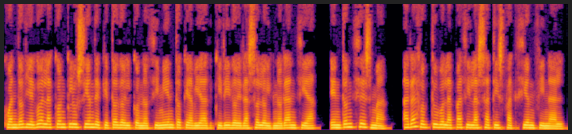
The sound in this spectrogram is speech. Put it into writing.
cuando llegó a la conclusión de que todo el conocimiento que había adquirido era solo ignorancia, entonces Ma, Araj obtuvo la paz y la satisfacción final.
